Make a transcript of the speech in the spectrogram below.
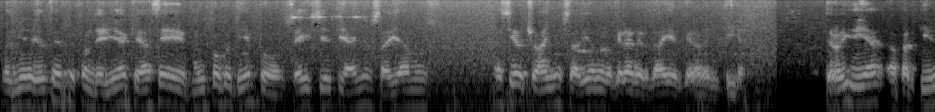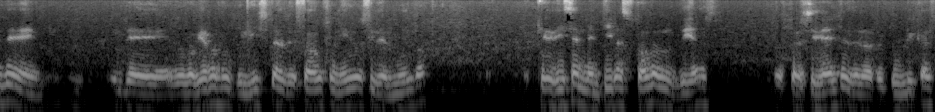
Pues mira, yo te respondería que hace muy poco tiempo, 6, 7 años, sabíamos, hace 8 años sabíamos lo que era verdad y lo que era mentira. Pero hoy día, a partir de, de los gobiernos populistas de Estados Unidos y del mundo, que dicen mentiras todos los días, los presidentes de las repúblicas,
